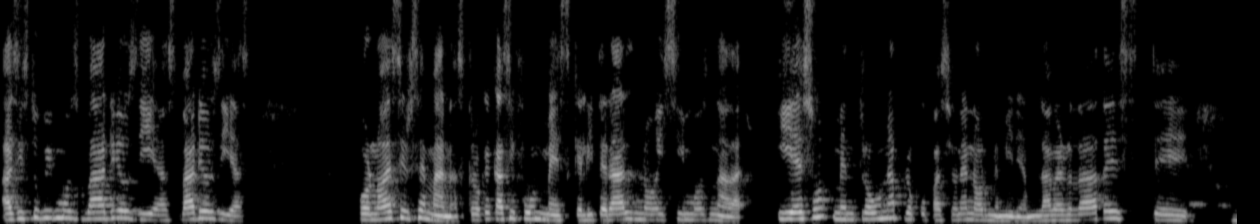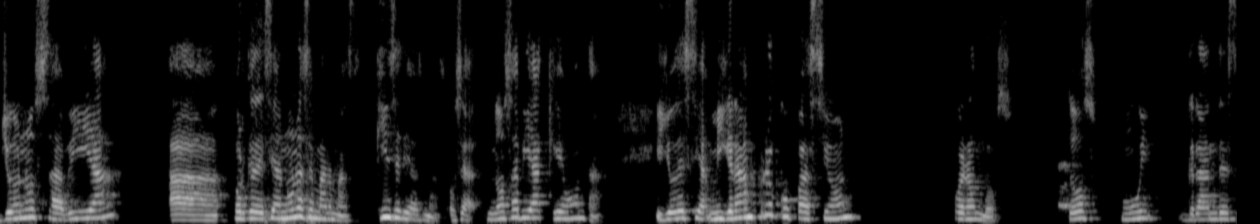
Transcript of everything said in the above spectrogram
así estuvimos varios días, varios días por no decir semanas, creo que casi fue un mes que literal no hicimos nada. Y eso me entró una preocupación enorme, Miriam. La verdad, este, yo no sabía, ah, porque decían una semana más, 15 días más, o sea, no sabía qué onda. Y yo decía, mi gran preocupación fueron dos, dos muy grandes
